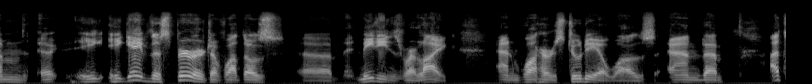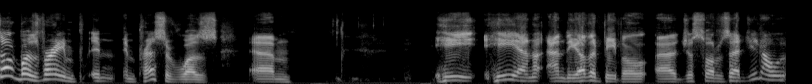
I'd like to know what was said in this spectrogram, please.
um, he he gave the spirit of what those meetings were like and what her studio was. And um, I thought was very imp- impressive was um, he he and and the other people uh, just sort of said, you know,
